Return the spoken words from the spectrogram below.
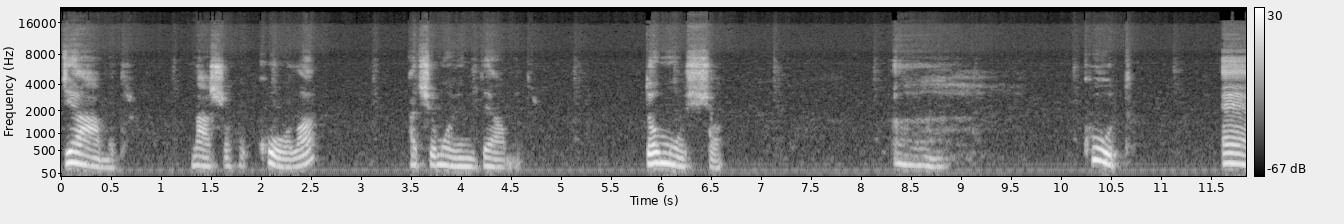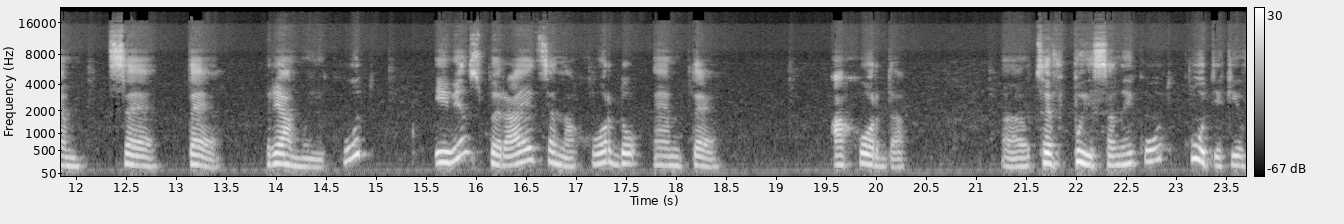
діаметр нашого кола. А чому він діаметр? Тому що е, кут МЦТ прямий кут, і він спирається на хорду МТ. А хорда е, це вписаний кут, кут, який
